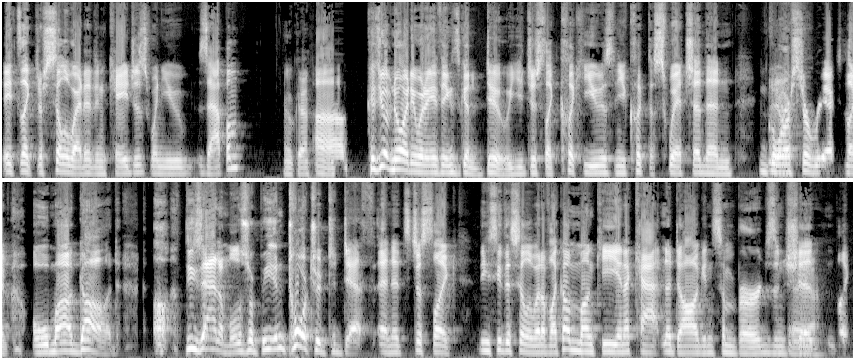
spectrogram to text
It's like they're silhouetted in cages when you zap them Okay. because you have no idea what anything's going to do. You just like click use and you click the switch, and then Gorister reacts like, "Oh my god, uh, these animals are being tortured to death!" And it's just like you see the silhouette of like a monkey and a cat and a dog and some birds and shit, Yeah. like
